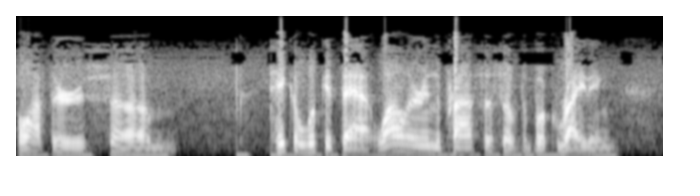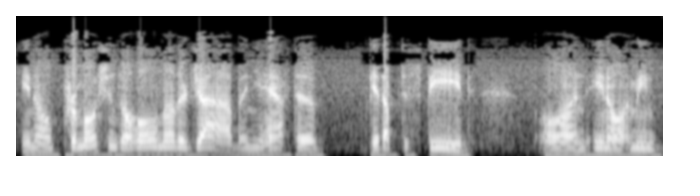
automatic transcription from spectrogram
authors um, take a look at that while they're in the process of the book writing. You know, promotion's a whole nother job, and you have to get up to speed on. You know, I mean,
